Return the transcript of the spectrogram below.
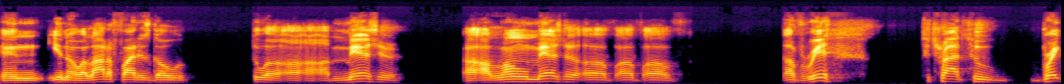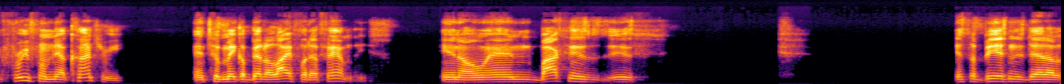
And you know, a lot of fighters go through a, a, a measure, a, a long measure of of of of risk to try to break free from their country and to make a better life for their families. You know, and boxing is, is it's a business that uh,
